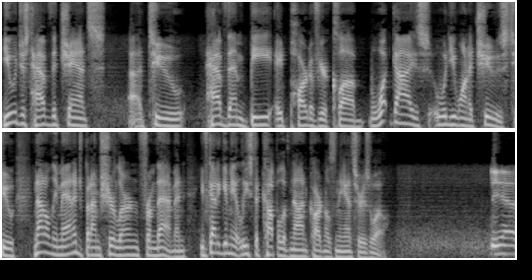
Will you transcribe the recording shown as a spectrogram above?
you would just have the chance uh, to have them be a part of your club. What guys would you want to choose to not only manage, but I'm sure learn from them? And you've got to give me at least a couple of non Cardinals in the answer as well. Yeah,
